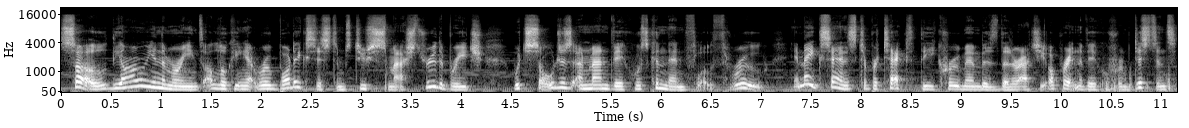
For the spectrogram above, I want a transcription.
So, the Army and the Marines are looking at robotic systems to smash through the breach, which soldiers and manned vehicles can then flow through. It makes sense to protect the crew members that are actually operating the vehicle from distance,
